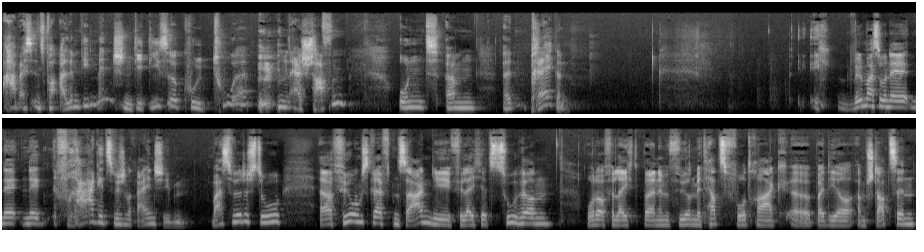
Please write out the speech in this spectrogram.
aber es sind vor allem die Menschen, die diese Kultur erschaffen und ähm, äh, prägen. Ich will mal so eine, eine, eine Frage zwischen reinschieben. Was würdest du äh, Führungskräften sagen, die vielleicht jetzt zuhören oder vielleicht bei einem Führen mit Herz-Vortrag äh, bei dir am Start sind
